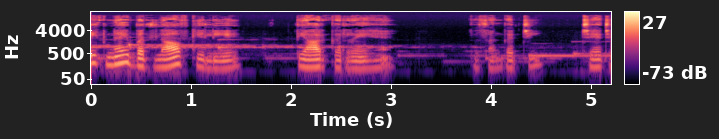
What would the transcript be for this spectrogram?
एक नए बदलाव के लिए तैयार कर रहे हैं। तो संगत जी, जय जय।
